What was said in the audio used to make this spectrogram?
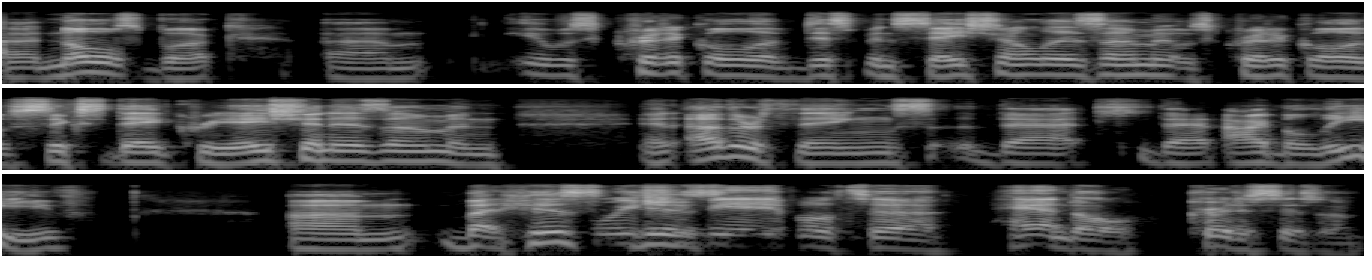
uh, Noll's book. Um, it was critical of dispensationalism. It was critical of six day creationism and and other things that that I believe. Um, but his we his, should be able to handle criticism.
